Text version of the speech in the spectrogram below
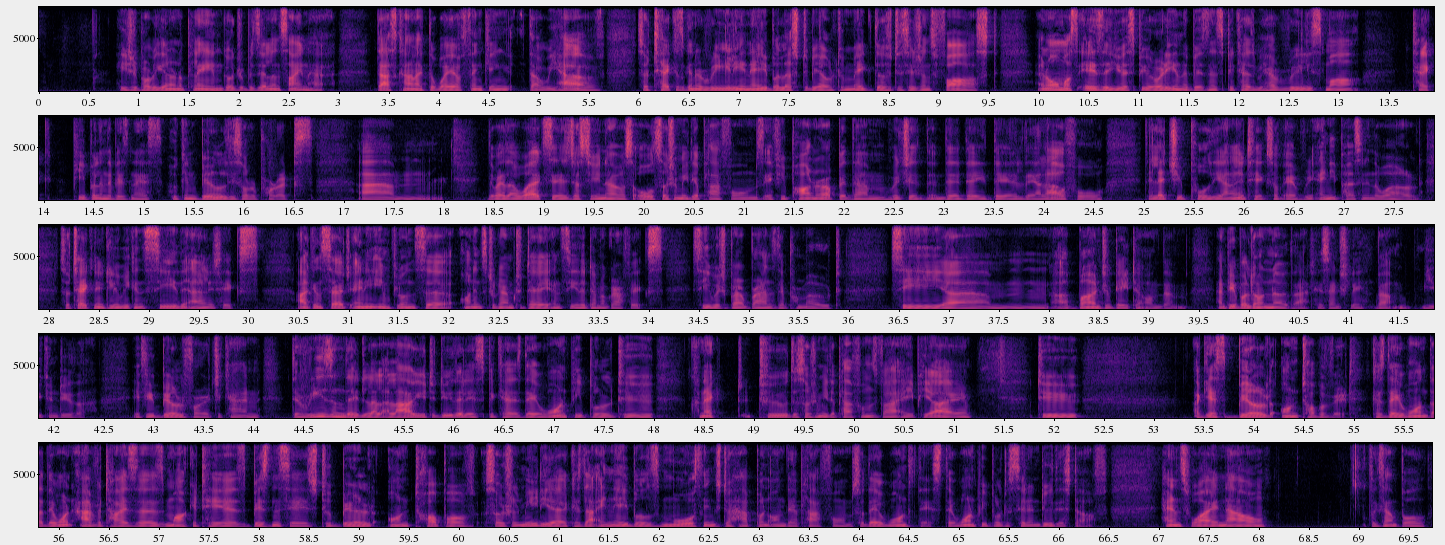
He should probably get on a plane, go to Brazil, and sign her. That's kind of like the way of thinking that we have. So, tech is going to really enable us to be able to make those decisions fast and almost is a USP already in the business because we have really smart tech people in the business who can build these sort of products. Um, the way that works is just so you know, so all social media platforms, if you partner up with them, which they, they, they, they allow for, they let you pull the analytics of every any person in the world. So technically, we can see the analytics. I can search any influencer on Instagram today and see the demographics, see which brands they promote, see um, a bunch of data on them. And people don't know that essentially, but you can do that if you build for it, you can. The reason they allow you to do that is because they want people to connect to the social media platforms via API to I guess build on top of it because they want that. They want advertisers, marketeers, businesses to build on top of social media because that enables more things to happen on their platform. So they want this. They want people to sit and do this stuff. Hence why now, for example,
